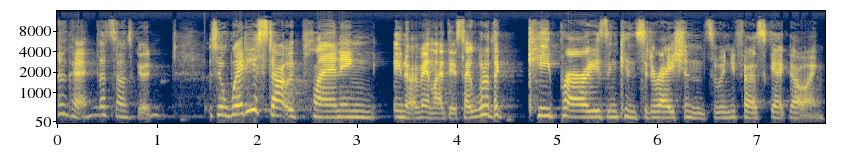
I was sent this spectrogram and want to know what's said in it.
Okay, that sounds good. So, where do you start with planning, you know, an event like this? Like, what are the key priorities and considerations when you first get going?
